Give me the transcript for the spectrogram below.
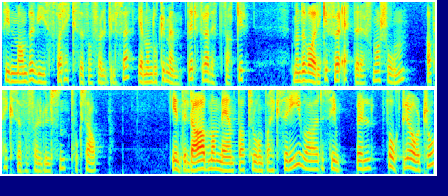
finner man bevis for hekseforfølgelse gjennom dokumenter fra rettssaker, men det var ikke før etter reformasjonen at hekseforfølgelsen tok seg opp. Inntil da hadde man ment at troen på hekseri var simpel folkelig overtro,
